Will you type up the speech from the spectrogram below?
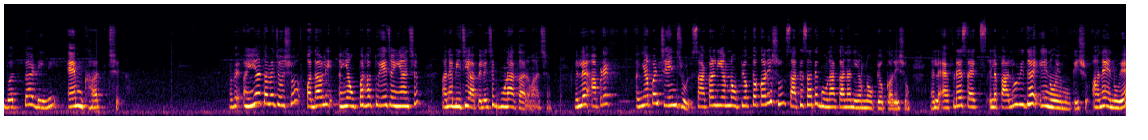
વત્તા ડીની એમ ઘાત છે. હવે અહીંયા તમે જોશો, પદાવલી અહીંયા ઉપર હતું એ જ અહીંયા છે અને બીજી આપેલી છે ગુણાકારમાં છે. એટલે આપણે અહીંયા પણ ચેન્જ રૂલ સાંકળ નિયમનો ઉપયોગ તો કરીશું, સાથે સાથે ગુણાકારના નિયમનો ઉપયોગ કરીશું. એટલે એફ ડેસ એક્સ એટલે પાલું વિધેય એનું એ મૂકીશું. અને એનું એ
